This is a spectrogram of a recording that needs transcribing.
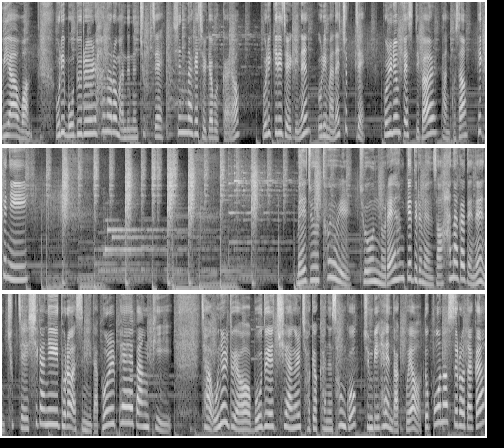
We Are One. 우리 모두를 하나로 만드는 축제 신나게 즐겨볼까요? 우리끼리 즐기는 우리만의 축제. 볼륨 페스티벌 방구석 피크닉. 매주 토요일 좋은 노래 함께 들으면서 하나가 되는 축제의 시간이 돌아왔습니다. 볼패방피. 자, 오늘도요, 모두의 취향을 저격하는 선곡 준비해 놨고요. 또 보너스로다가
